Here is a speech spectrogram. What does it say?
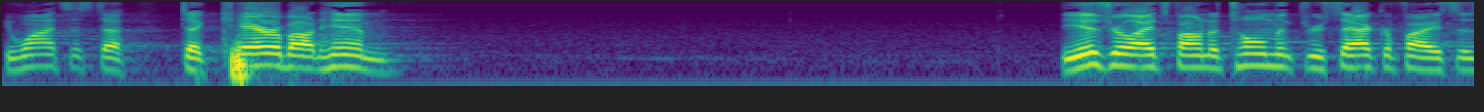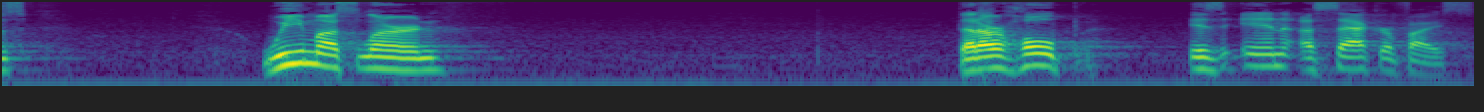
He wants us to, to care about Him. The Israelites found atonement through sacrifices. We must learn that our hope is in a sacrifice.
